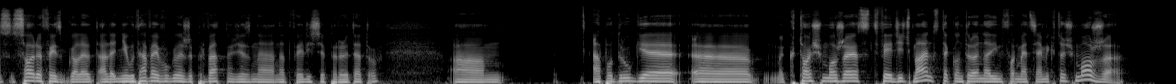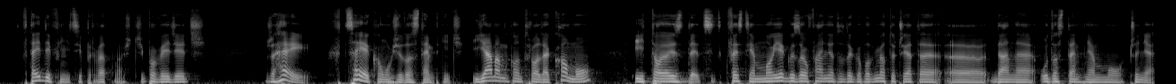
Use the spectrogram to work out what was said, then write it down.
sorry Facebook, ale, ale nie udawaj w ogóle, że prywatność jest na, na twojej liście priorytetów. Um, a po drugie, e, ktoś może stwierdzić, mając tę kontrolę nad informacjami, ktoś może w tej definicji prywatności powiedzieć, że hej, chcę je komuś udostępnić. Ja mam kontrolę komu i to jest kwestia mojego zaufania do tego podmiotu, czy ja te e, dane udostępniam mu, czy nie.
